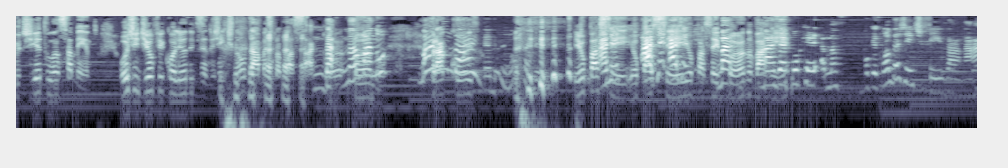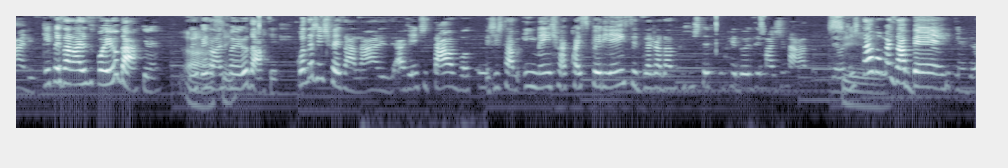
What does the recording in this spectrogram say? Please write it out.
no dia do lançamento. Hoje em dia eu fico olhando e dizendo, gente, não dá mais pra passar Não, dá- pano não, mas não, mas pra não coisa. dá. Eu passei, gente- eu a passei, gente- a gente- eu passei mas, pano, mas varri. é porque, mas, porque quando a gente fez a análise, quem fez a análise foi eu e o Dark, né? Quem fez a Ah, análise sim. foi eu e o Dark. Quando a gente fez a análise, a gente tava, a gente tava em mente com a experiência desagradável que a gente teve com o R2 imaginado. Entendeu? A gente tava mais aberto, entendeu?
